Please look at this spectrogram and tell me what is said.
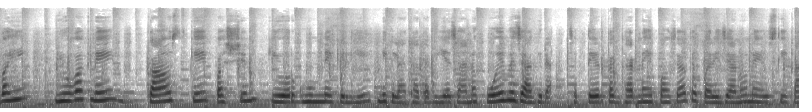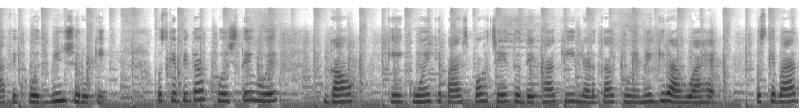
वहीं युवक ने गाँव के पश्चिम की ओर घूमने के लिए निकला था, तभी अचानक कुएँ में जा गिरा। जब देर तक घर नहीं पहुँचा तो परिजनों ने उसकी काफ़ी खोजबीन शुरू की। उसके पिता खोजते हुए गाँव के कुएँ के पास पहुँचे तो देखा कि लड़का कुएँ में गिरा हुआ है। उसके बाद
